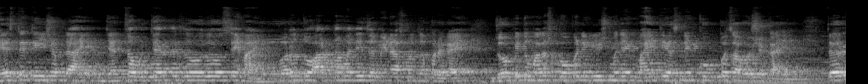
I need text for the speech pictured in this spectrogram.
हेच ते तीन शब्द आहेत ज्यांचा उच्चार तर जवळजवळ सेम आहे. परंतु अर्थामध्ये जमीन आसमानचा फरक आहे जो की तुम्हाला स्पोकन इंग्लिशमध्ये माहिती असणे खूपच आवश्यक आहे. तर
